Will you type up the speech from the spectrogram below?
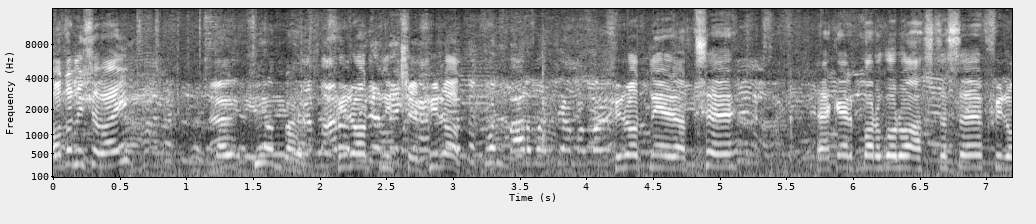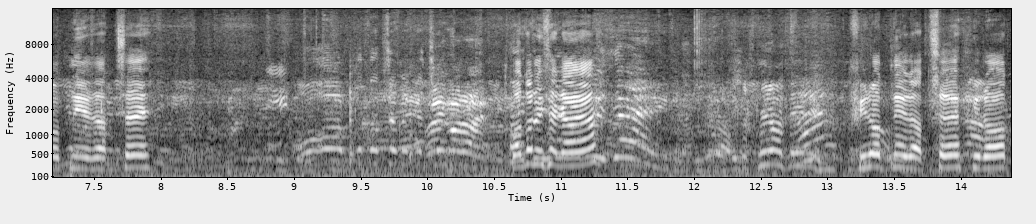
কত নিচ্ছে ভাই? ফিরত নিচ্ছে ফিরত। ফিরত নিয়ে যাচ্ছে। একের পর গরু আসতেছে ফিরত নিয়ে যাচ্ছে। কত নিচ্ছে গায়া? ফিরত নিয়ে যাচ্ছে, ফিরত।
